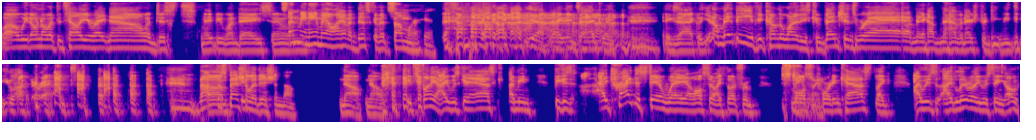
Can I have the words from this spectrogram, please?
well, we don't know what to tell you right now, and just maybe one day soon." Send me an email. I have a disc of it somewhere here. yeah, right. Exactly. exactly. You know, maybe if you come to one of these conventions we're at, I may happen to have an extra DVD lying around. Not the Um, special edition, though. No, no. It's funny. I was going to ask. I mean, because I tried to stay away. Also, I thought from small supporting cast. Like I was, I literally was thinking, oh,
